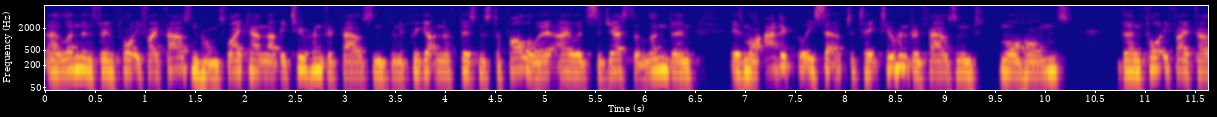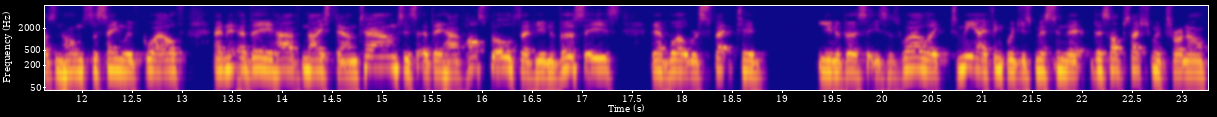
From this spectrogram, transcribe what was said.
uh, London's doing 45,000 homes. Why can't that be 200,000? And if we got enough business to follow it, I would suggest that London is more adequately set up to take 200,000 more homes than 45,000 homes. The same with Guelph. And they have nice downtowns, they have hospitals, they have universities, they have well respected universities as well. Like to me, I think we're just missing it. This obsession with Toronto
